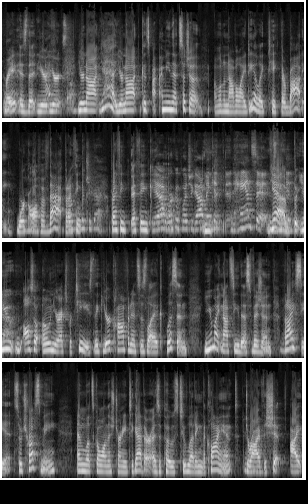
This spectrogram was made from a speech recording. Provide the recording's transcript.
right? Yeah. Is that you're I you're so. you're not yeah you're not because I I mean that's such a what a novel idea. Like take their body, work off of that. But I Mm-hmm. Work with think what you got. but I think I think Yeah, work with what you got, make it enhance it. yeah, it- but yeah. you also own your expertise. Like your confidence is like, listen, you might not see this vision, but I see it. So trust me and let's go on this journey together as opposed to letting the client drive the ship. I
